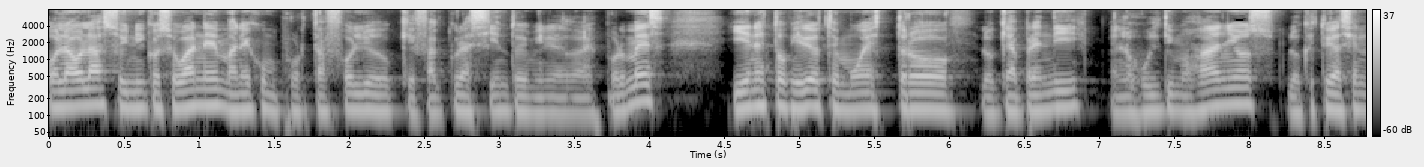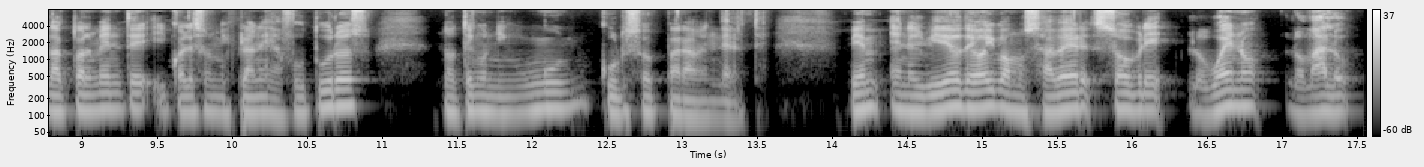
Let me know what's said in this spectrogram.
Hola, hola, soy Nico Sebane, manejo un portafolio que factura cientos de miles de dólares por mes y en estos videos te muestro lo que aprendí en los últimos años, lo que estoy haciendo actualmente y cuáles son mis planes a futuros. No tengo ningún curso para venderte. Bien, en el video de hoy vamos a ver sobre lo bueno, lo malo,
